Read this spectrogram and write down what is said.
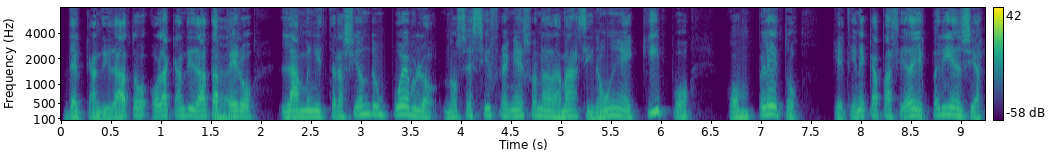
del candidato o la candidata, pero la administración de un pueblo no se cifra en eso nada más, sino un equipo completo que tiene capacidad y experiencia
